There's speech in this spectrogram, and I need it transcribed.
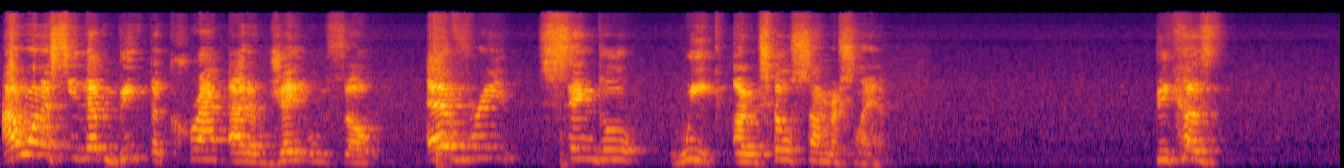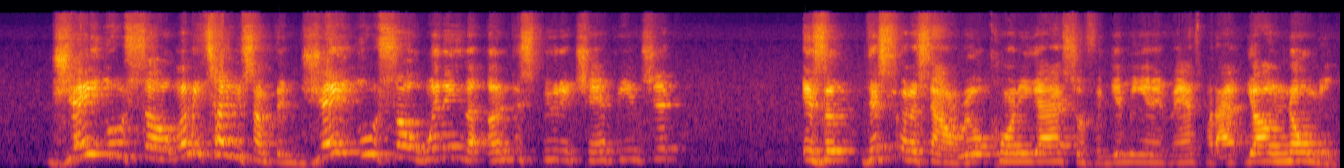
I want to see them beat the crap out of Jey Uso every single week until SummerSlam. Because Jey Uso, let me tell you something. Jey Uso winning the Undisputed Championship is a this is gonna sound real corny, guys, so forgive me in advance, but I y'all know me.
